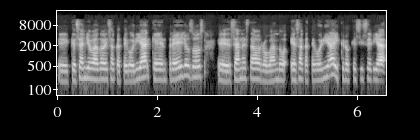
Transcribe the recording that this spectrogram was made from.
eh, que se han llevado esa categoría, que entre ellos dos eh, se han estado robando esa categoría y creo que sí sería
